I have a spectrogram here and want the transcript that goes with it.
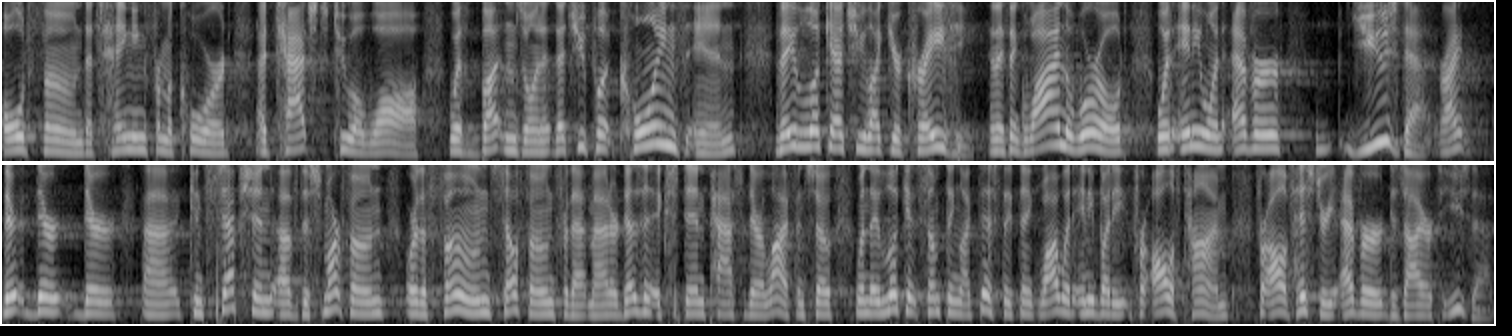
old phone that's hanging from a cord attached to a wall with buttons on it that you put coins in, they look at you like you're crazy. And they think, why in the world would anyone ever use that, right? Their, their, their uh, conception of the smartphone or the phone, cell phone for that matter, doesn't extend past their life. And so when they look at something like this, they think, why would anybody, for all of time, for all of history, ever desire to use that?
